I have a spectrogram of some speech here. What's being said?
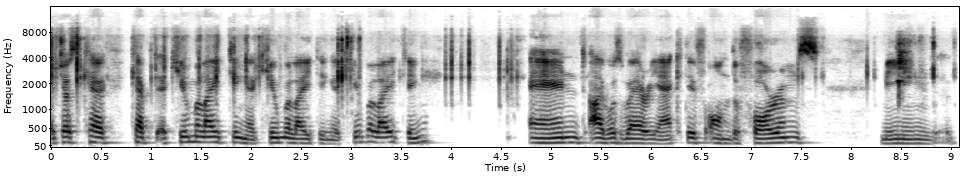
I just kept, kept accumulating, accumulating, accumulating, and I was very active on the forums, meaning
